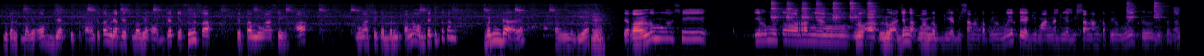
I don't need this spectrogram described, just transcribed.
bukan sebagai objek gitu. Kalau kita melihat dia sebagai objek ya susah kita mau ngasih A, mau ngasih ke benda karena objek itu kan benda ya kalau menurut gua. iya. Ya kalau lu mau ngasih ilmu ke orang yang lu lu aja nggak menganggap dia bisa nangkap ilmu itu ya gimana dia bisa nangkap ilmu itu gitu kan.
